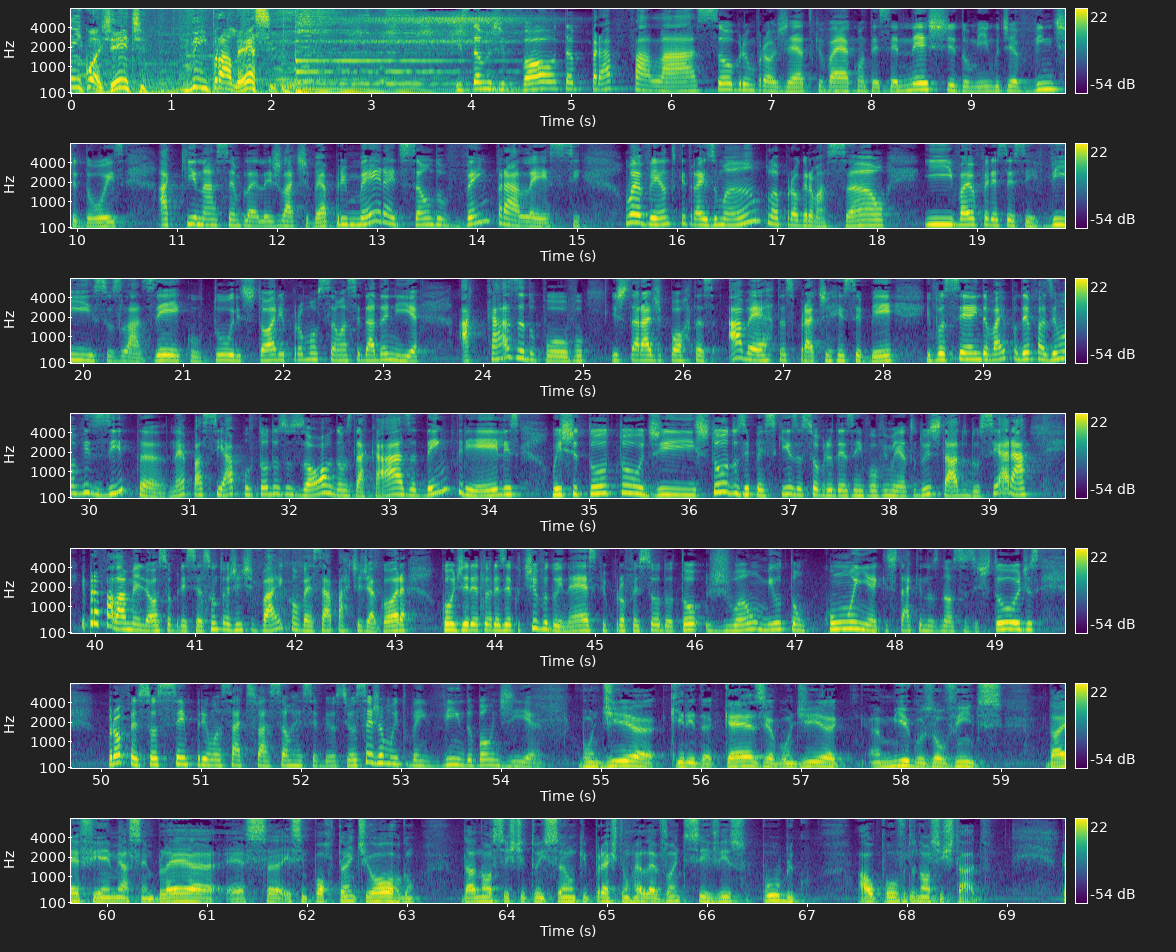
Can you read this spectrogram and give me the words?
Vem com a gente, vem pra Alesse! Estamos de volta para falar sobre um projeto que vai acontecer neste domingo, dia 22, aqui na Assembleia Legislativa. É a primeira edição do Vem Pra Alesse, um evento que traz uma ampla programação e vai oferecer serviços, lazer, cultura, história e promoção à cidadania a Casa do Povo estará de portas abertas para te receber e você ainda vai poder fazer uma visita, né, passear por todos os órgãos da casa, dentre eles o Instituto de Estudos e Pesquisas sobre o Desenvolvimento do Estado do Ceará. E para falar melhor sobre esse assunto, a gente vai conversar a partir de agora com o diretor executivo do INESP, professor doutor João Milton Cunha, que está aqui nos nossos estúdios. Professor, sempre uma satisfação receber o senhor. Seja muito bem-vindo, bom dia. Bom dia, querida Késia, bom dia, amigos ouvintes da FM Assembleia, essa, esse importante órgão da nossa instituição que presta um relevante serviço público ao povo do nosso Estado.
